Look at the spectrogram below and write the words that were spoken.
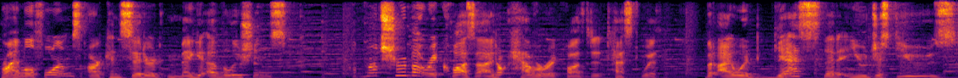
primal forms are considered Mega Evolutions. I'm not sure about Rayquaza. I don't have a Rayquaza to test with, but I would guess that you just use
